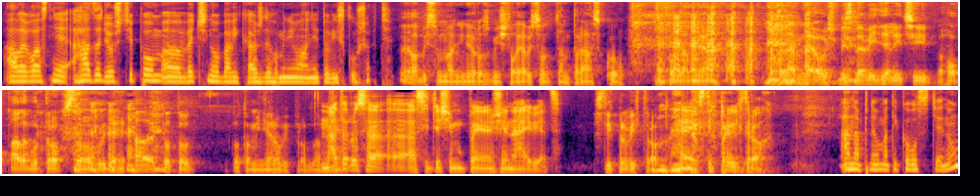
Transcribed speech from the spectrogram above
ale vlastne hádzať oštepom e, väčšinou baví každého minimálne to vyskúšať. Ja by som ani nerozmýšľal, ja by som tam práskol. A podľa mňa, podľa mňa už by sme videli, či hop alebo trop z toho bude. Ale toto, toto mi nerobí problém. Na to sa asi teším úplne, že najviac. Z tých prvých troch. Hej, z tých prvých troch. A na pneumatikovú stenu?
